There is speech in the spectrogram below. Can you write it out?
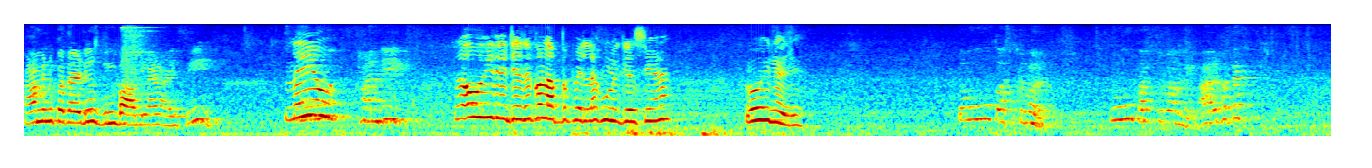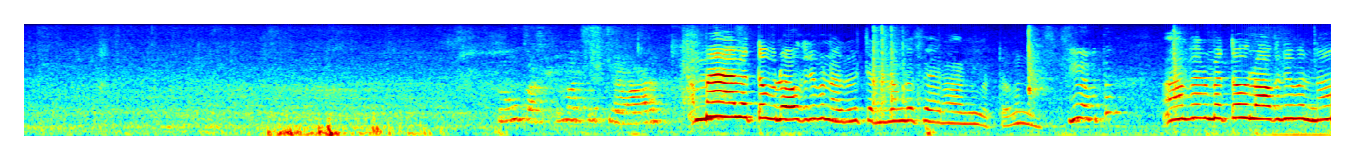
ਹਾਂ ਮੈਨੂੰ ਪਤਾ ਜਿਹੜੀ ਉਸ ਦਿਨ ਬਾਗ ਲੈਣ ਆਈ ਸੀ। ਨਹੀਂ ਉਹ। ਹਾਂਜੀ। ਤਾਂ ਉਹੀ ਨੇ ਜਿਹਦੇ ਕੋਲ ਆਪਾਂ ਪਹਿਲਾਂ ਹੁਣ ਗਏ ਸੀ ਨਾ ਉਹੀ ਨੇ ਜੀ। ਤੂੰ ਕਸਟਮਰ ਮੈਂ ਮੈਂ ਤਾਂ ਵਲੌਗ ਨਹੀਂ ਬਣਾ ਦੂੰ ਚੱਲਾਂਗਾ ਫਿਰ ਆਨੂੰ ਮੈਂ ਤਾਂ ਬਣਾ ਕੀ ਹੋਇਆ ਪੁੱਤ ਆ ਫਿਰ ਮੈਂ ਤਾਂ ਵਲੌਗ ਨਹੀਂ ਬਣਨਾ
